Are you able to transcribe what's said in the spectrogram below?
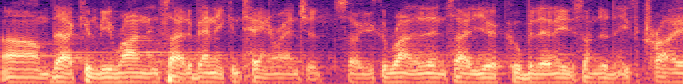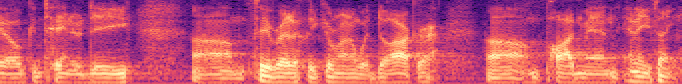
um, that can be run inside of any container engine. So you could run it inside your Kubernetes underneath CRI-O, Containerd. Um, theoretically, you can run it with Docker, um, Podman, anything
